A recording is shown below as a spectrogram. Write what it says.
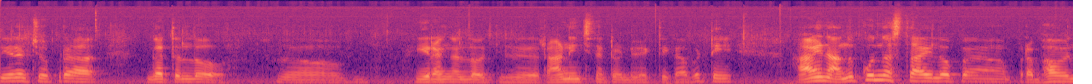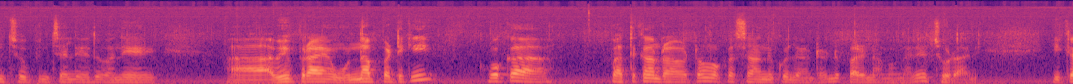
నీరజ్ చోప్రా గతంలో ఈ రంగంలో రాణించినటువంటి వ్యక్తి కాబట్టి ఆయన అనుకున్న స్థాయిలో ప్రభావం చూపించలేదు అనే అభిప్రాయం ఉన్నప్పటికీ ఒక పథకం రావటం ఒక సానుకూలమైనటువంటి పరిణామంగానే చూడాలి. ఇక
